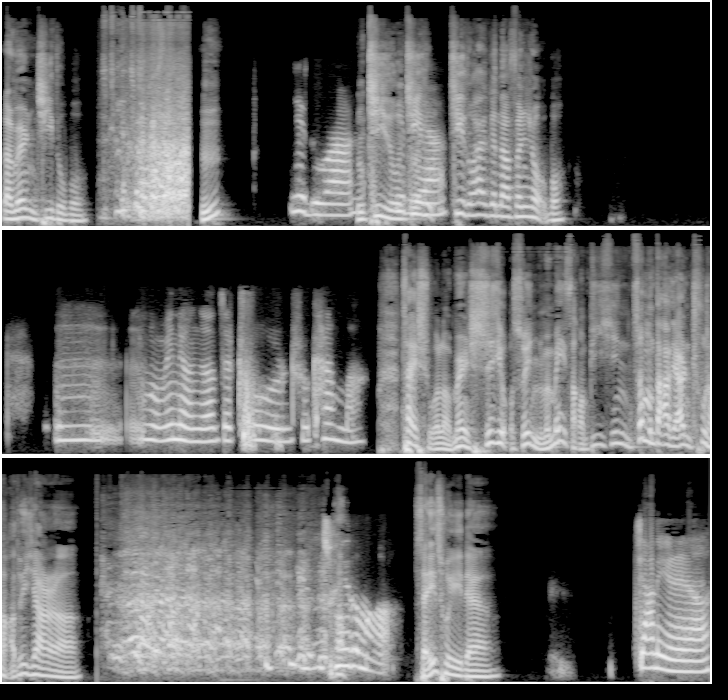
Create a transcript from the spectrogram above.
老妹儿，你嫉妒不？嗯，嫉妒啊，你嫉妒嫉妒嫉妒还跟他分手不？嗯，我们两个再处处看吧。再说，老妹儿十九岁，你们没长逼心，你这么大点儿，你处啥对象啊？吹的吗，谁吹的呀？家里人啊，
